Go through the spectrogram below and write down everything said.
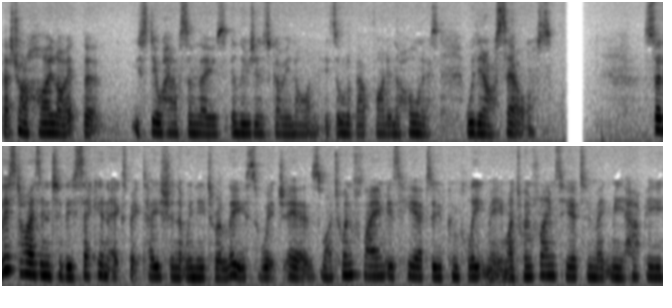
that's trying to highlight that you still have some of those illusions going on. It's all about finding the wholeness within ourselves. So this ties into the second expectation that we need to release, which is my twin flame is here to complete me. My twin flame's here to make me happy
